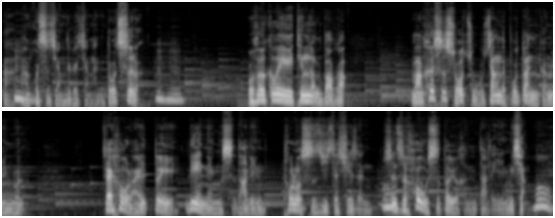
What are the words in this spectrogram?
啊！马克思讲这个讲很多次了。嗯哼，我和各位听众报告，马克思所主张的不断革命论，在后来对列宁、斯大林、托洛斯基这些人，甚至后世都有很大的影响。哦，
